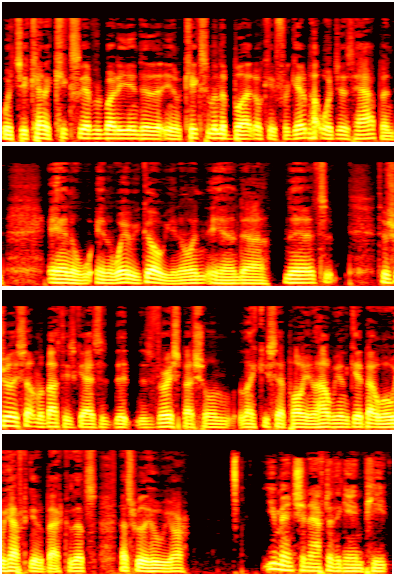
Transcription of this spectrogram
which it kind of kicks everybody into the, you know, kicks them in the butt. Okay, forget about what just happened, and and away we go. You know, and and uh, it's there's really something about these guys that, that is very special. And like you said, Paul, you know, how are we going to get it back? Well, we have to get it back because that's that's really who we are. You mentioned after the game, Pete,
